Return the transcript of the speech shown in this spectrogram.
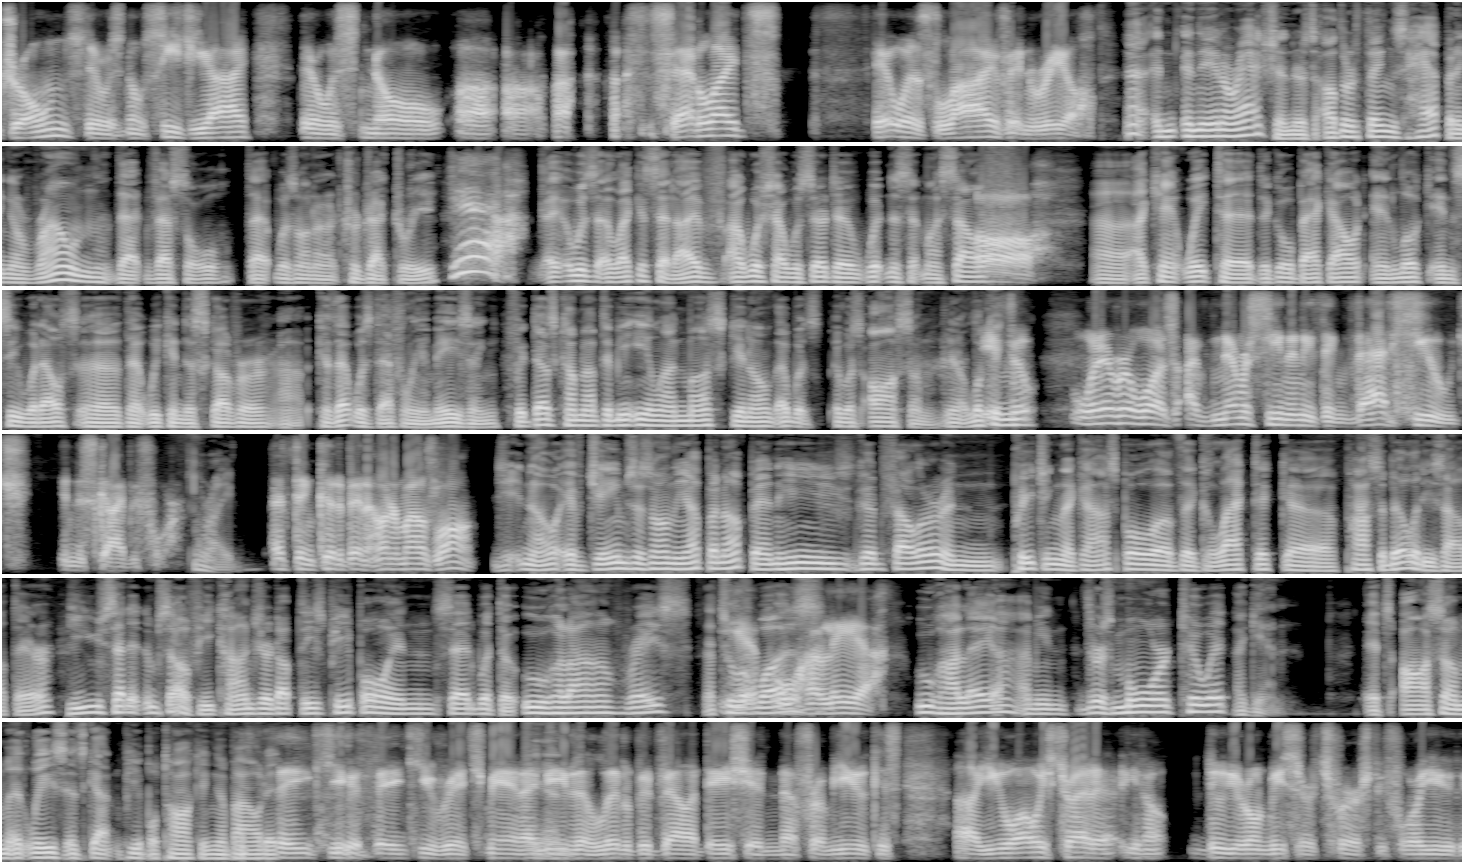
drones, there was no CGI, there was no uh, uh, satellites. It was live and real. Uh, and, and the interaction, there's other things happening around that vessel that was on a trajectory. Yeah. It was, uh, like I said, I've, I wish I was there to witness it myself. Oh, Uh, I can't wait to to go back out and look and see what else uh, that we can discover because that was definitely amazing. If it does come out to be Elon Musk, you know that was it was awesome. You know, looking it, whatever it was, I've never seen anything that huge in the sky before. right. That thing could have been 100 miles long. You know, if James is on the up and up and he's a good feller and preaching the gospel of the galactic uh, possibilities out there, he said it himself. He conjured up these people and said with the Uhala race, that's who yeah, it was. Ojalea. Uhalea. I mean, there's more to it. Again, it's awesome. At least it's gotten people talking about it. Thank you, thank you, Rich. Man, I And- need a little bit validation uh, from you because uh, you always try to, you know, do your own research first before you,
